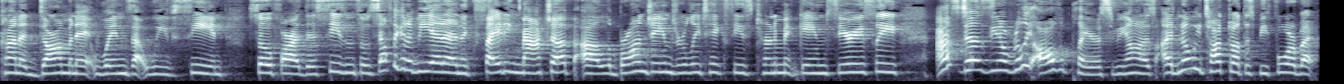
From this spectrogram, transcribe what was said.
kind of dominant wins that we've seen so far this season. So it's definitely going to be an, exciting matchup. Uh, LeBron James really takes these tournament games seriously, as does, you know, really all the players, to be honest. I know we talked about this before, but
